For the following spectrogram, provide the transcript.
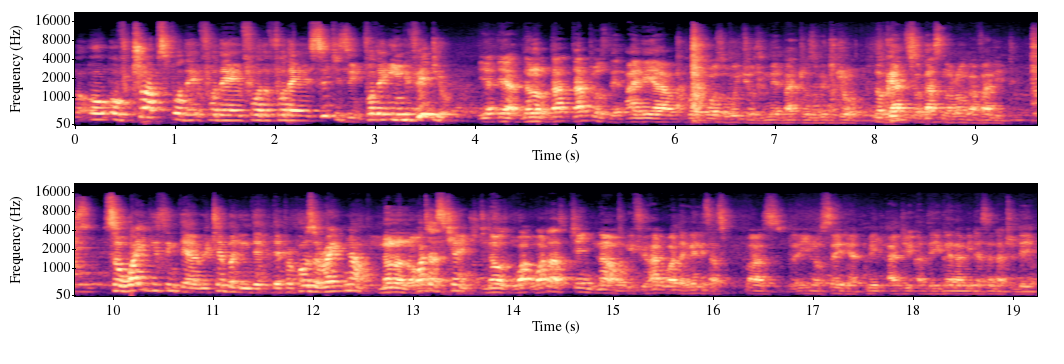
of, of traps for the for the for the for the citizen, for the individual. Yeah, yeah, no, no, that, that was the earlier proposal which was made, but it was withdrawn. Okay. That- so that's no longer valid. So why do you think they are retabling the, the proposal right now? No, no, no. What has changed? No, what, what has changed now, if you heard what the minister has, has you know, said at, me- at, the- at the Uganda Media Center today,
